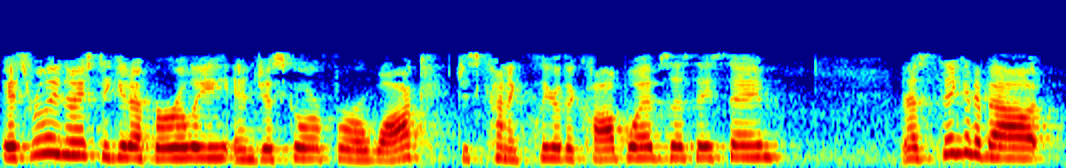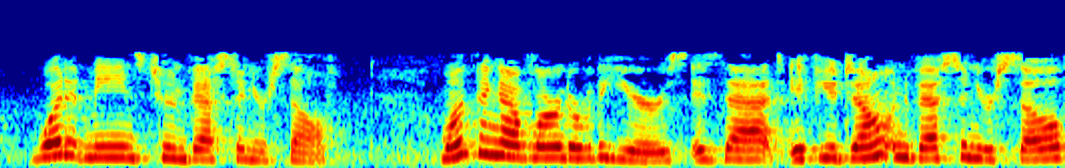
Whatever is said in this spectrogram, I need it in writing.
it's really nice to get up early and just go for a walk, just kind of clear the cobwebs, as they say. And I was thinking about what it means to invest in yourself. One thing I've learned over the years is that if you don't invest in yourself,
